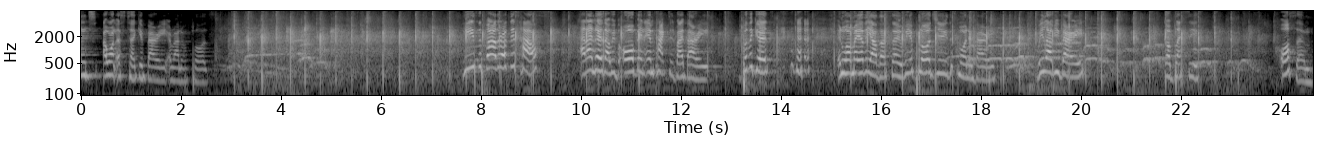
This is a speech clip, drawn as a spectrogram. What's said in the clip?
And I want us to give Barry a round of applause. He's the father of this house, and I know that we've all been impacted by Barry for the good in one way or the other. So we applaud you this morning, Barry. We love you, Barry. God bless you. Awesome.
